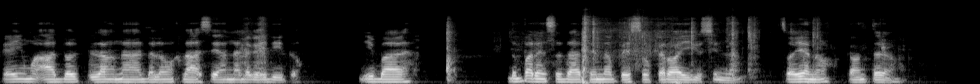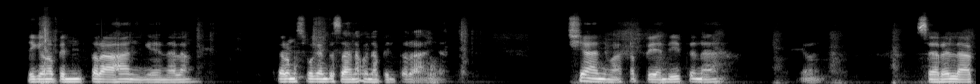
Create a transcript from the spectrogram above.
Kaya yung mga adult lang na dalawang klase ang nalagay dito. Iba, doon pa rin sa dati na peso pero ayusin lang. So ayan no, counter. Hindi ko napinturahan, ganyan na lang. Pero mas maganda sana kung napinturahan yan. Siya, yung mga kape, dito na. Yun. Sa relax.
